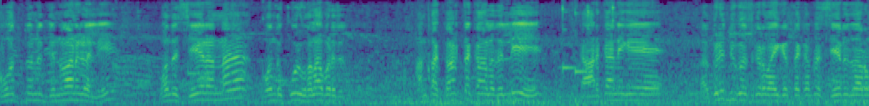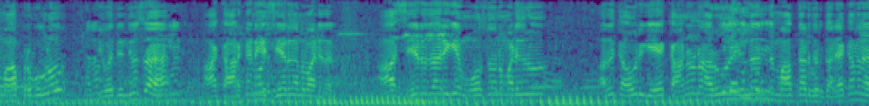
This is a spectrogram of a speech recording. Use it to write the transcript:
ಅವತ್ತಿನ ದಿನಮಾನಗಳಲ್ಲಿ ಒಂದು ಸೇರನ್ನ ಒಂದು ಕೂಲಿ ಹೊಲ ಬರೆದಿತ್ತು. ಅಂತ ಕಷ್ಟ ಕಾಲದಲ್ಲಿ ಕಾರ್ಖಾನೆಗೆ ಅಭಿವೃದ್ಧಿಗೋಸ್ಕರವಾಗಿರ್ತಕ್ಕಂಥ ಷೇರುದಾರ ಮಹಾಪ್ರಭುಗಳು ಇವತ್ತಿನ ದಿವಸ ಆ ಕಾರ್ಖಾನೆಗೆ ಸೇರದನ್ನು ಮಾಡಿದ್ದಾರೆ. ಆ ಸೇರುದಾರಿಗೆ ಮೋಸವನ್ನು ಮಾಡಿದ್ರು. ಅದಕ್ಕೆ ಅವರಿಗೆ ಕಾನೂನು ಅರಿವು ಇಲ್ಲ ಅಂತ ಮಾತನಾಡ್ತಿರ್ತಾರೆ ಯಾಕಂದ್ರೆ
